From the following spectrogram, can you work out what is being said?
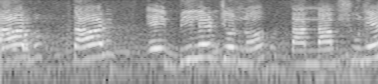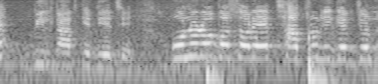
তার তার এই বিলের জন্য তার নাম শুনে বিলটা আটকে দিয়েছে। পনেরো বছরে ছাত্রলীগের জন্য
